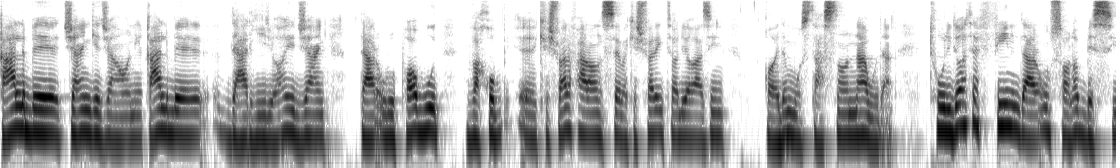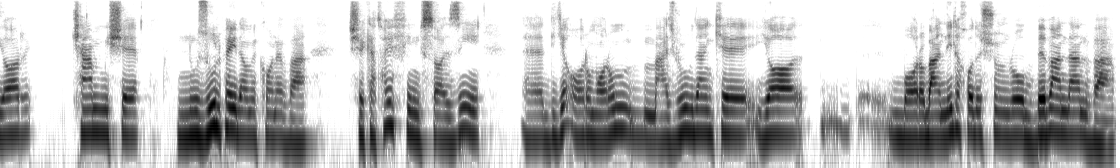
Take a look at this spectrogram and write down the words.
قلب جنگ جهانی قلب درگیری های جنگ در اروپا بود و خب کشور فرانسه و کشور ایتالیا از این قاعده مستثنا نبودن. تولیدات فیلم در اون سالها بسیار کم میشه نزول پیدا می‌کنه و شرکت های فیلمسازی دیگه آروم آروم مجبور بودن که یا بار و بندیل خودشون رو ببندن و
